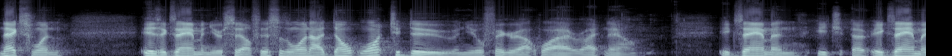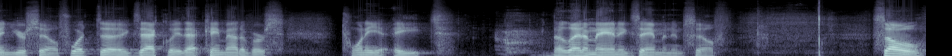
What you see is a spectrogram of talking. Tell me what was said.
Next one is examine yourself. This is the one I don't want to do, and you'll figure out why right now. Examine each, uh, examine yourself. What uh, exactly that came out of verse 28. But let a man examine himself. So,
